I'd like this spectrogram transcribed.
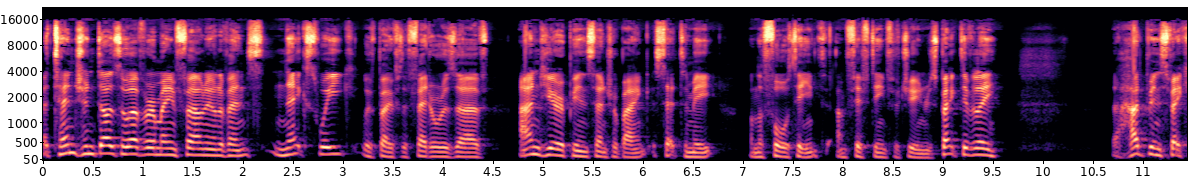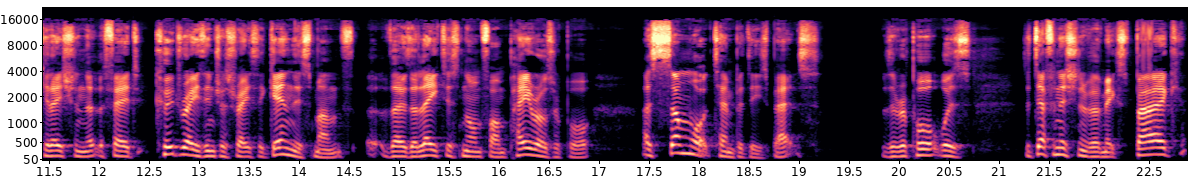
Attention does, however, remain firmly on events next week, with both the Federal Reserve and European Central Bank set to meet on the 14th and 15th of June, respectively. There had been speculation that the Fed could raise interest rates again this month, though the latest non farm payrolls report has somewhat tempered these bets. The report was the definition of a mixed bag,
